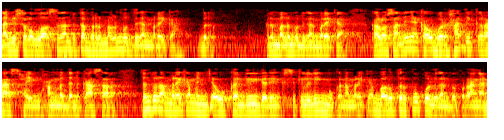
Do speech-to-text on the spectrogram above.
Nabi SAW tetap berlemah lembut dengan mereka. Berlemah lembut dengan mereka. Kalau seandainya kau berhati keras, hai Muhammad dan kasar, tentulah mereka menjauhkan diri dari sekelilingmu karena mereka baru terpukul dengan peperangan.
